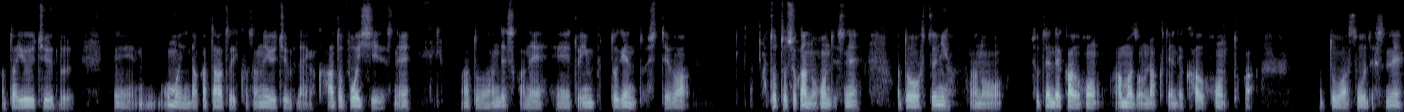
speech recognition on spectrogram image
あとは YouTube、えー主に中田敦彦さんの YouTube 大学、あと、ボイシーですね。あと、何ですかね、えっ、と、インプット源としては、あと、図書館の本ですね。あと、普通に、あの、書店で買う本、Amazon 楽天で買う本とか、あとはそうですね、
